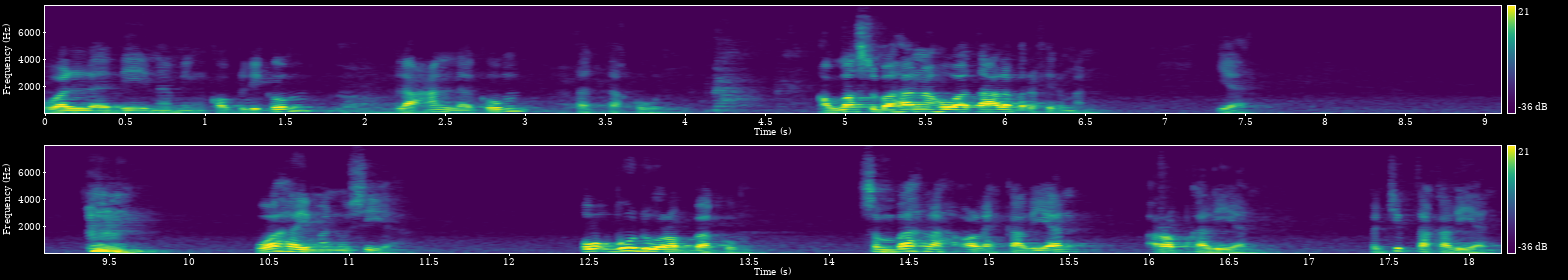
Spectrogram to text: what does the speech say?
walladzina min qablikum la'allakum tattaqun. Allah Subhanahu wa taala berfirman, ya. wahai manusia, ubudu rabbakum. Sembahlah oleh kalian Rabb kalian, pencipta kalian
